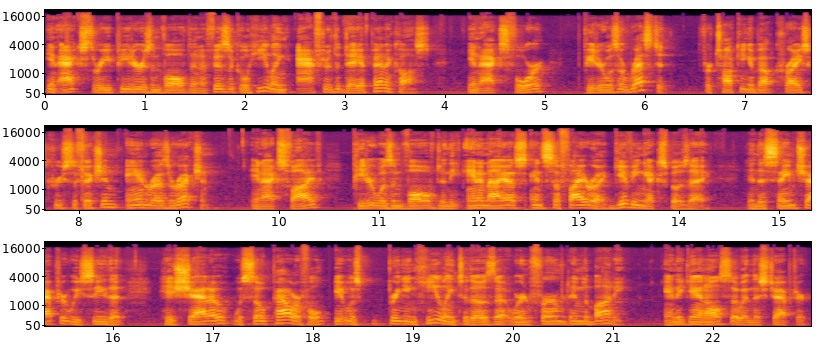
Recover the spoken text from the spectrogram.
In Acts 3, Peter is involved in a physical healing after the day of Pentecost. In Acts 4, Peter was arrested for talking about Christ's crucifixion and resurrection. In Acts 5, Peter was involved in the Ananias and Sapphira giving expose. In this same chapter, we see that his shadow was so powerful, it was bringing healing to those that were infirmed in the body. And again, also in this chapter,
